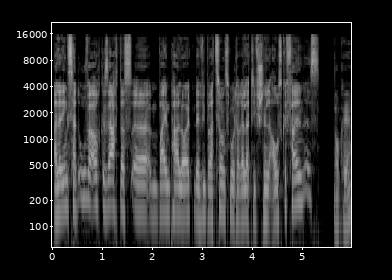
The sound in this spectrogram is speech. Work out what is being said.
Allerdings hat Uwe auch gesagt, dass äh, bei ein paar Leuten der Vibrationsmotor relativ schnell ausgefallen ist. Okay.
